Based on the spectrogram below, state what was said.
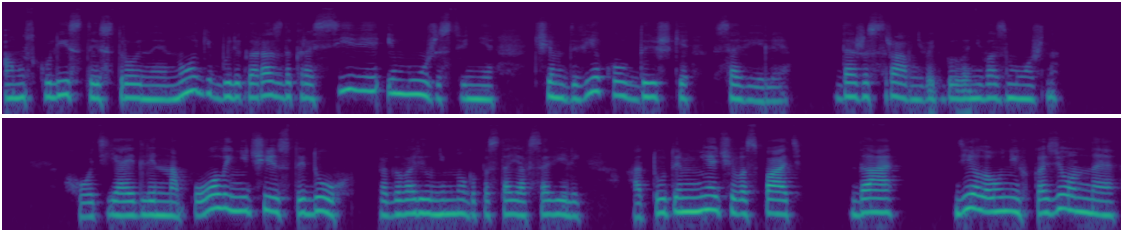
а мускулистые стройные ноги были гораздо красивее и мужественнее, чем две кулдышки Савелия. Даже сравнивать было невозможно. «Хоть я и длиннополый нечистый дух», — проговорил немного постояв Савелий, — «а тут им нечего спать. Да, дело у них казенное.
